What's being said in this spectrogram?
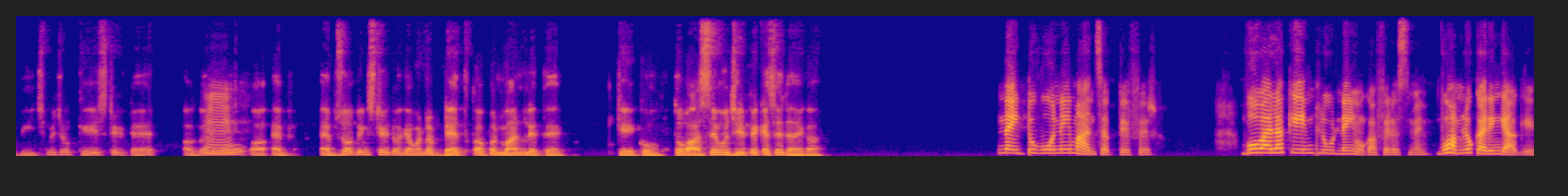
बीच में जो के स्टेट है अगर वो एब्जॉर्बिंग स्टेट हो गया मतलब डेथ अपन मान लेते हैं के को तो वहाँ से वो जे पे कैसे जाएगा? नहीं तो वो नहीं मान सकते फिर। वो वाला के इंक्लूड नहीं होगा फिर इसमें। वो हम लोग करेंगे आगे।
